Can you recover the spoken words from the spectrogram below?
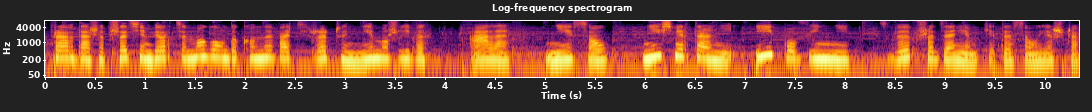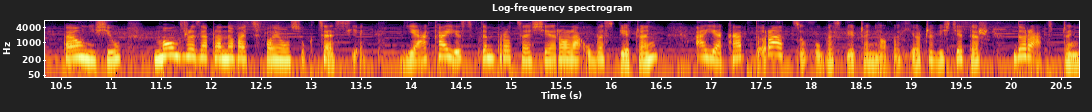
prawda, że przedsiębiorcy mogą dokonywać rzeczy niemożliwych, ale nie są nieśmiertelni i powinni z wyprzedzeniem, kiedy są jeszcze w pełni sił, mądrze zaplanować swoją sukcesję. Jaka jest w tym procesie rola ubezpieczeń, a jaka doradców ubezpieczeniowych i oczywiście też doradczyń.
